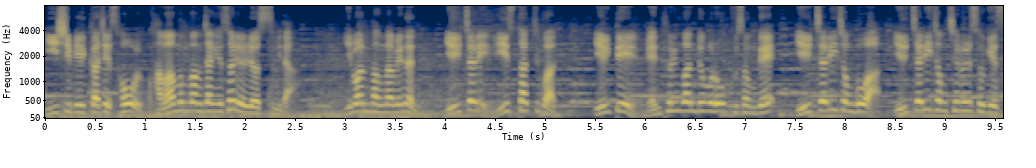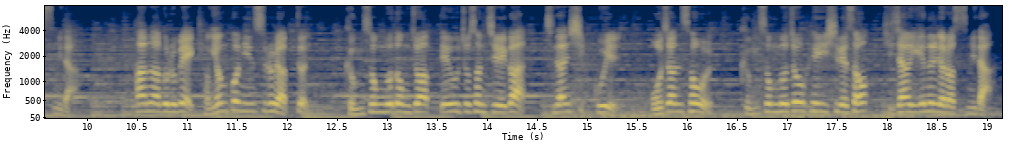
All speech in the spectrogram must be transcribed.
20일까지 서울 광화문 광장에서 열렸습니다. 이번 박람회는 일자리 리스타트관, 1대1 멘토링관 등으로 구성돼 일자리 정보와 일자리 정책을 소개했습니다. 한화그룹의 경영권 인수를 앞둔 금속노동조합 대우조선지회가 지난 19일 오전 서울 금속노조 회의실에서 기자회견을 열었습니다.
